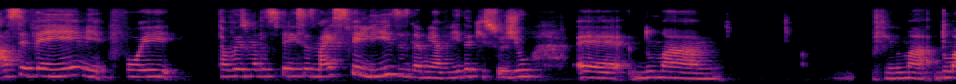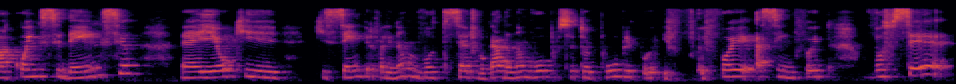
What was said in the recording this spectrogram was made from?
a CVM foi talvez uma das experiências mais felizes da minha vida, que surgiu é, numa, enfim, numa, de uma coincidência, né? E eu que, que sempre falei, não, vou ser advogada, não vou para o setor público, e foi assim, foi você,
